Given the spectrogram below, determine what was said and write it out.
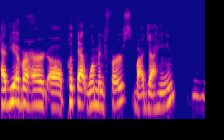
Have you ever heard uh, "Put That Woman First by Jaheim? Mhm.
